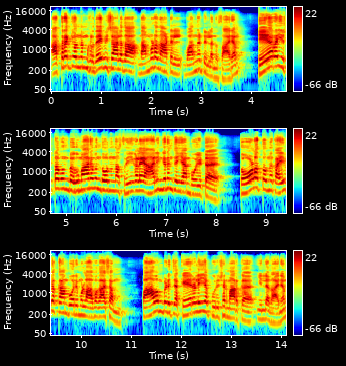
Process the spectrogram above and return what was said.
അത്രയ്ക്കൊന്നും ഹൃദയവിശാലത നമ്മുടെ നാട്ടിൽ വന്നിട്ടില്ലെന്ന് സാരം. ഏറെ ഇഷ്ടവും ബഹുമാനവും തോന്നുന്ന സ്ത്രീകളെ ആലിംഗനം ചെയ്യാൻ പോയിട്ട് തോളത്തൊന്ന് കൈവെക്കാൻ പോലുമുള്ള അവകാശം പാവം പിടിച്ച കേരളീയ പുരുഷന്മാർക്ക് ഇല്ലതാനും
